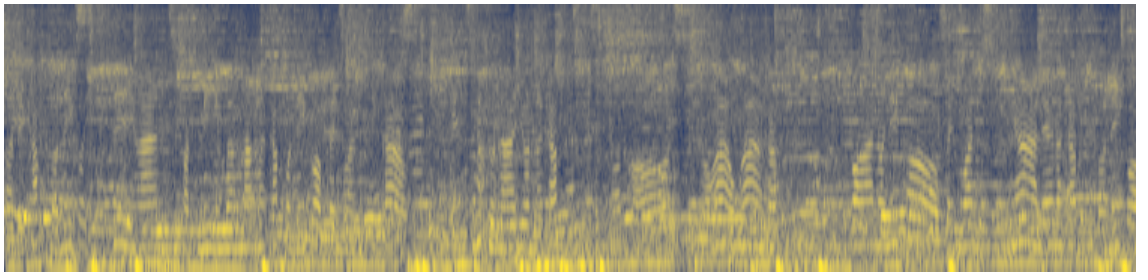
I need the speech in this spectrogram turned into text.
สวัสดีครับตอนนี้ก็อยู่ที่งานปัดมีเมืองนังนะครับ วันนี้ก็เป็นวันที่9มิถุนายนนะครับพศ2565ครับงานวันนี้ก็เป็นวันที่5แล้วนะครับ ตอนนี้ก็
